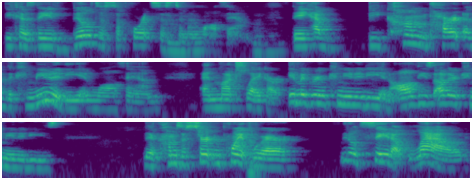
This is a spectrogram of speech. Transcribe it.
because they've built a support system in Waltham Mhm. they have become part of the community in Waltham. And much like our immigrant community and all these other communities, there comes a certain point where we don't say it out loud,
